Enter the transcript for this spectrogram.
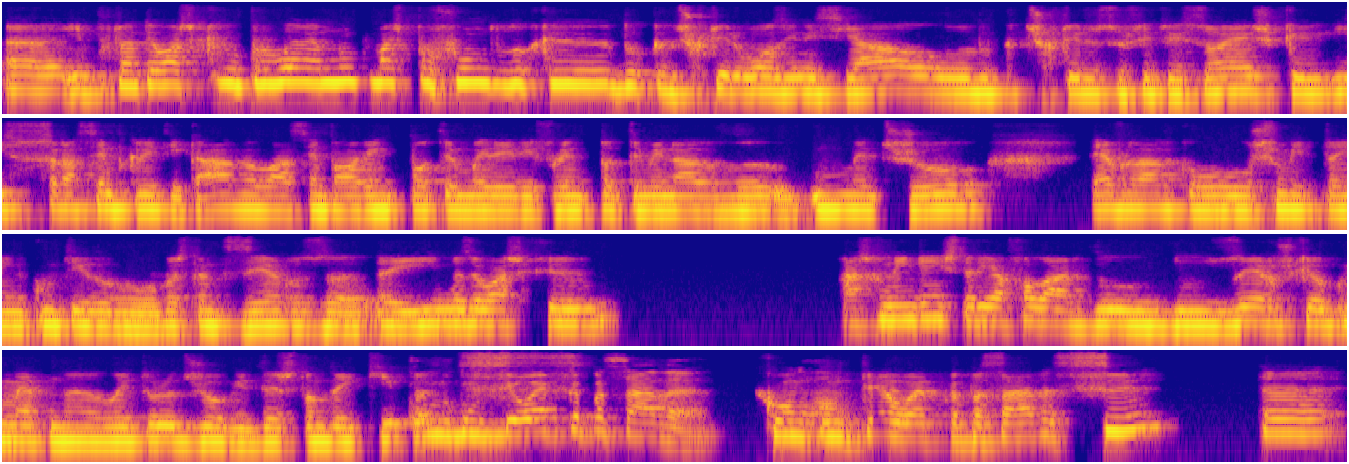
Uh, e portanto eu acho que o problema é muito mais profundo do que, do que discutir o 11 inicial, do que discutir as substituições, que isso será sempre criticável, há sempre alguém que pode ter uma ideia diferente para determinado momento de jogo. É verdade que o Schmidt tem cometido bastantes erros aí, mas eu acho que acho que ninguém estaria a falar do, dos erros que ele comete na leitura do jogo e da gestão da equipa. Como cometeu a época passada. Como cometeu a época passada, se uh,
